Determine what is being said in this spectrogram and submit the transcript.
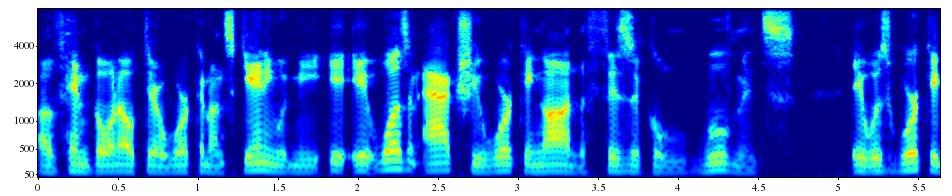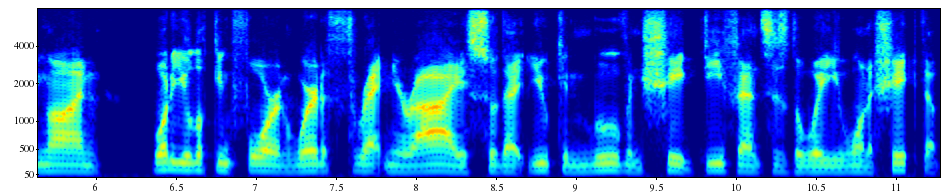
of him going out there working on scanning with me. It, it wasn't actually working on the physical movements. It was working on what are you looking for and where to threaten your eyes so that you can move and shape defenses the way you want to shape them.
